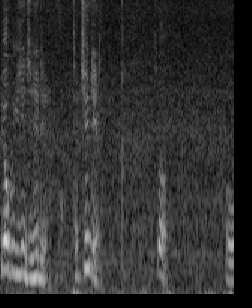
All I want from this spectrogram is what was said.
ပြောပြီးချင်းချင်းတင်ချက်ချင်းတင်ဆိုတော့ဟို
